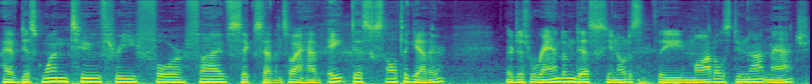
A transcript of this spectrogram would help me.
I have disk one, two, three, four, five, six, seven. So I have eight disks altogether. They're just random disks. You notice that the models do not match.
